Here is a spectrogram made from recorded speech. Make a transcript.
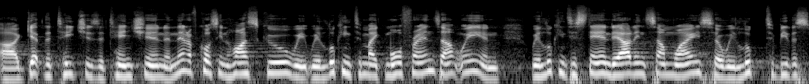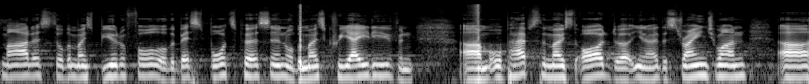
uh, get the teacher's attention. And then, of course, in high school, we, we're looking to make more friends, aren't we? And we're looking to stand out in some way. So we look to be the smartest or the most beautiful or the best sports person or the most creative and, um, or perhaps the most odd, uh, you know, the strange one. Uh,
